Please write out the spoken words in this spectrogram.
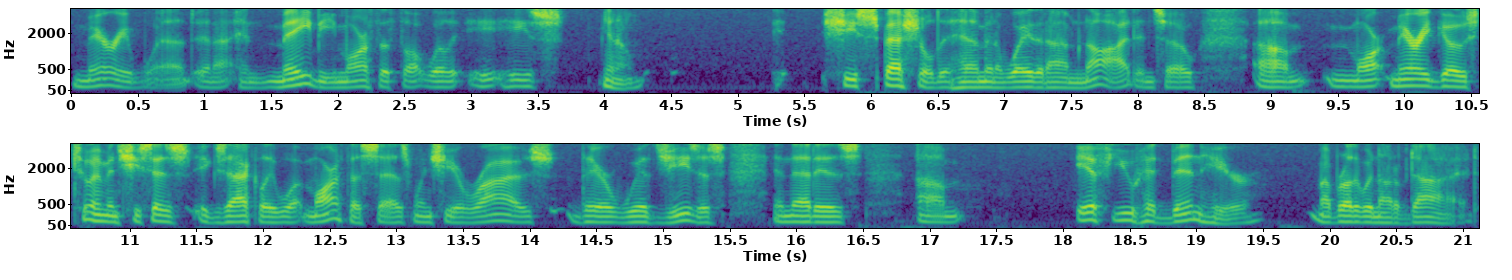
Mary went, and, I, and maybe Martha thought, well, he, he's, you know, she's special to him in a way that I'm not. And so um, Mar- Mary goes to him and she says exactly what Martha says when she arrives there with Jesus, and that is, um, if you had been here, my brother would not have died.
